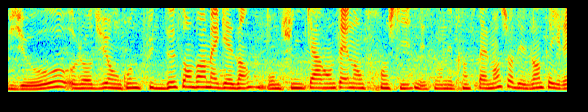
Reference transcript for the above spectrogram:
bio. Aujourd'hui, on compte plus de 220 magasins, dont une quarantaine en franchise, mais on est principalement sur des intégrés.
